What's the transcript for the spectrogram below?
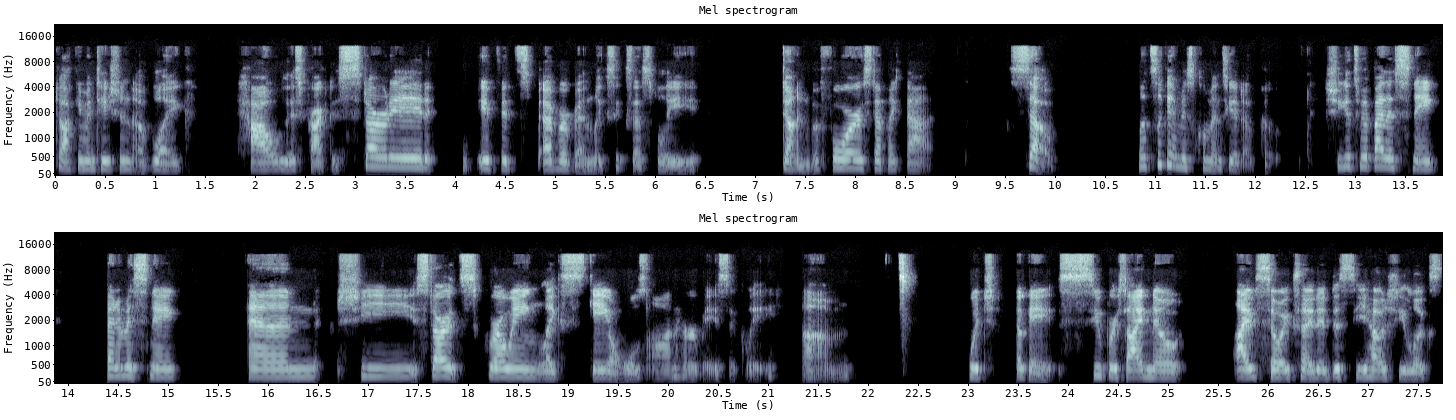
documentation of like how this practice started, if it's ever been like successfully done before, stuff like that. So let's look at Miss Clemensia Dovecote. She gets bit by the snake, venomous snake, and she starts growing like scales on her basically. Um which okay, super side note, I'm so excited to see how she looks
